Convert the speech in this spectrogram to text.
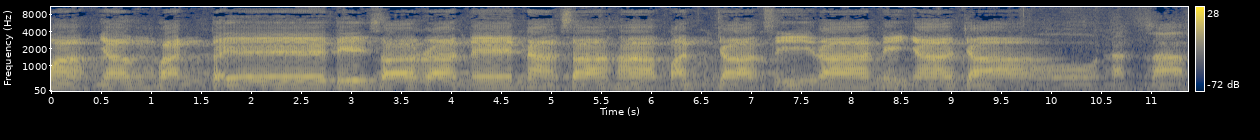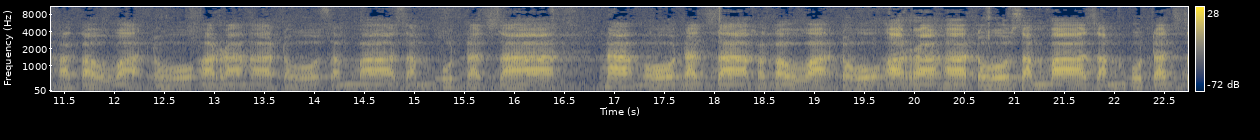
มะยังพันเตติสารเนนะสหปัญจศีรานิญาจา สะภะคะวะโต อะระหะโต สัมมาสัมพุทธัสสะนะโมตัสสะภะคะวะโต อะระหะโต สัมมาสัมพุทธัสส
